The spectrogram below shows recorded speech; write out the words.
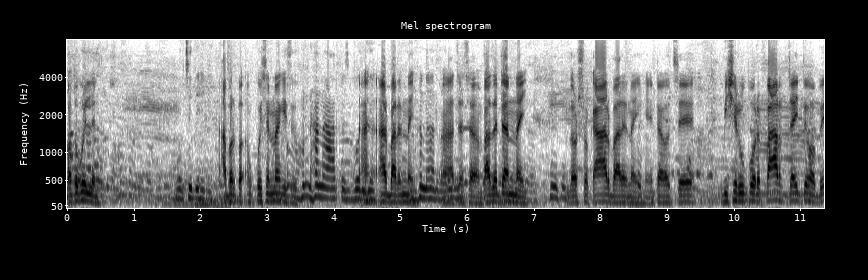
কত কইলেন? বলছি দেখি। আবার কোয়েশ্চেন কইছেন না কিছু? না না আর কিছু বলি আর বাড়েন নাই? আচ্ছা আচ্ছা বাজেট আর নাই। দর্শক আর বাড়ে নাই। এটা হচ্ছে বিশের উপরে পার যাইতে হবে।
